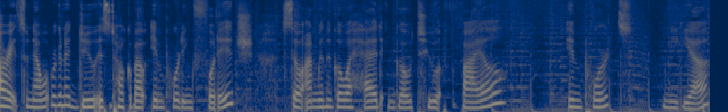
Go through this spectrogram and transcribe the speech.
Alright, so now what we're going to do is talk about importing footage. So I'm going to go ahead and go to File, Import, Media.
